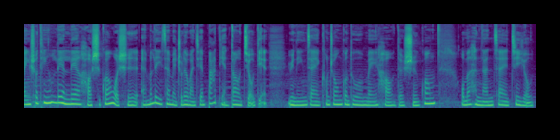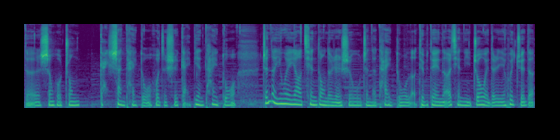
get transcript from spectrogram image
欢迎收听《恋恋好时光》，我是 Emily，在每周六晚间八点到九点，与您在空中共度美好的时光。我们很难在既有的生活中改善太多，或者是改变太多，真的，因为要牵动的人事物真的太多了，对不对呢？而且你周围的人也会觉得，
